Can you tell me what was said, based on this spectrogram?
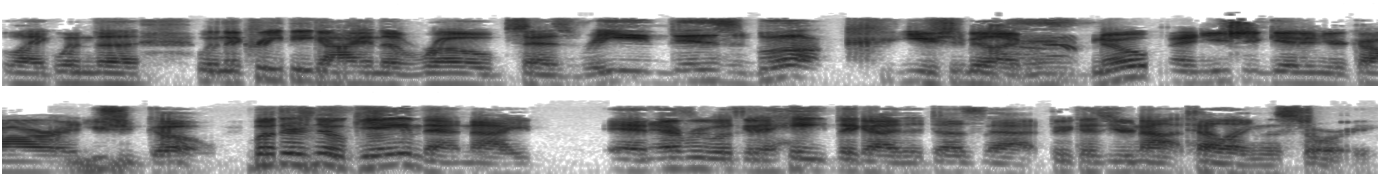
like when the when the creepy guy in the robe says read this book you should be like nope and you should get in your car and you should go. But there's no game that night and everyone's going to hate the guy that does that because you're not telling the story.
